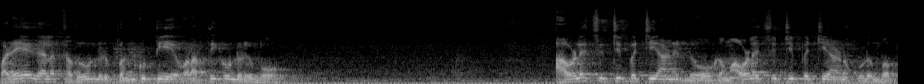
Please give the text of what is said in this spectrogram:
പഴയ കാലത്ത് അതുകൊണ്ടൊരു പെൺകുട്ടിയെ വളർത്തിക്കൊണ്ടിരുമ്പോൾ അവളെ ചുറ്റിപ്പറ്റിയാണ് ലോകം അവളെ ചുറ്റിപ്പറ്റിയാണ് കുടുംബം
